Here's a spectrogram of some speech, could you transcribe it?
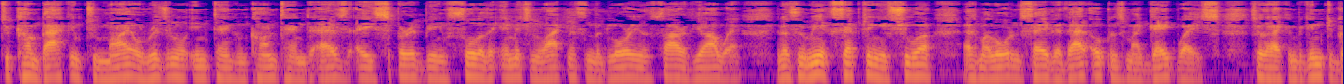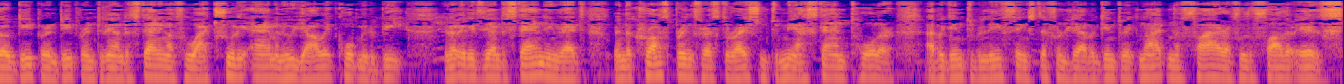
to come back into my original intent and content as a spirit being full of the image and likeness and the glory and the fire of Yahweh. You know, through me accepting Yeshua as my Lord and Savior, that opens my gateways so that I can begin to go deeper and deeper into the understanding of who I truly am and who Yahweh called me to be. You know, it is the understanding that when the cross brings restoration to me, I stand taller. I begin to believe things differently. I begin to ignite in the fire of who the Father is.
